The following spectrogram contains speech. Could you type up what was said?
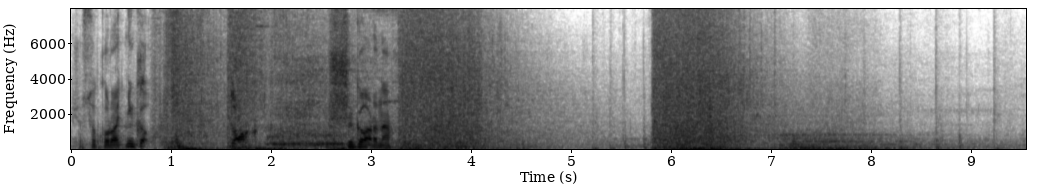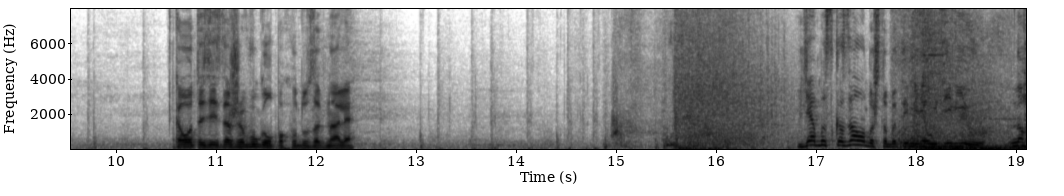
Сейчас аккуратненько. Так. Шикарно. Кого-то здесь даже в угол, походу, загнали. Я бы сказал бы, чтобы ты меня удивил, но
